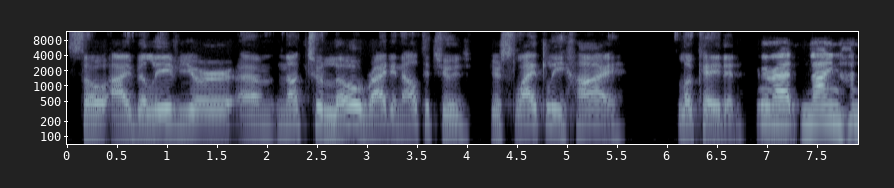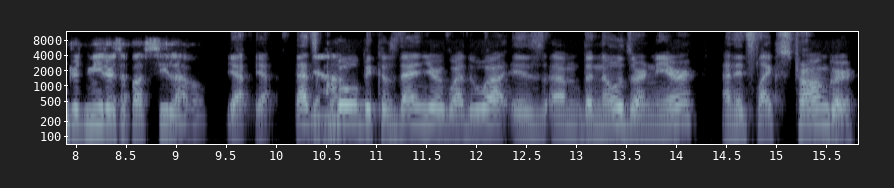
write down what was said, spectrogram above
So I believe you're um, not too low, right, in altitude. You're slightly high located. we're at 900 meters above sea level Yeah, yeah. That's Yeah. cool because then your Guadua is um the nodes are near and it's like stronger.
